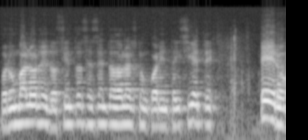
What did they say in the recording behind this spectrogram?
por un valor de 260 dólares con 47, pero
